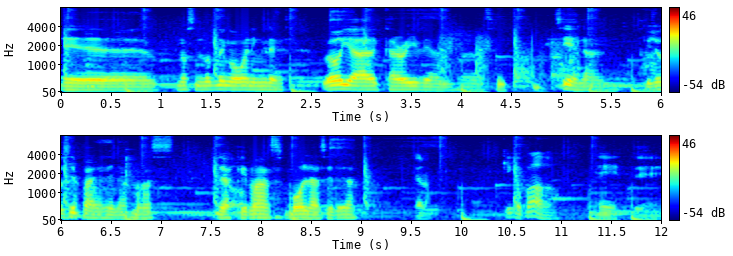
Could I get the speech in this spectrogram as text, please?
Eh, no, sé, no tengo buen inglés. Royal Caribbean, algo así. Sí, es la que yo sepa es de las más de las que más bola se le da. Claro. Qué copado. Este,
